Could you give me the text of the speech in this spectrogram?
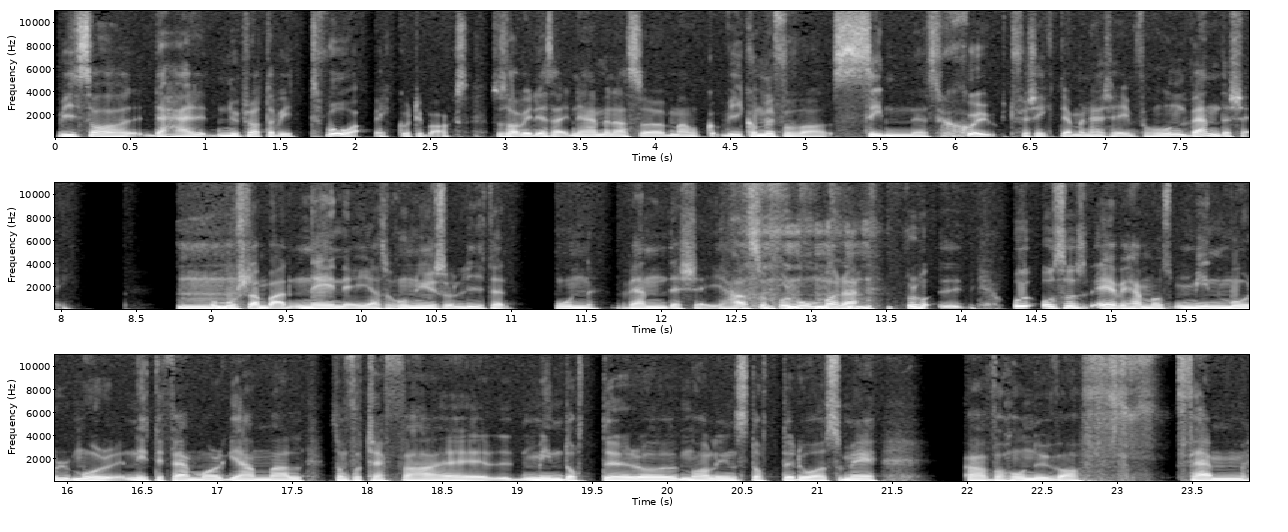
Vi sa, det här, nu pratar vi två veckor tillbaks, så sa vi det så här, nej men alltså man, vi kommer få vara sinnessjukt försiktiga med den här tjejen för hon vänder sig. Och Mm. morsan bara, nej nej, alltså hon är ju så liten. Hon vänder sig. Alltså får hon bara... Får hon, och, och så är vi hemma hos min mormor, 95 år gammal, som får träffa eh, min dotter och Malins dotter då som är, ja, vad hon nu var, fem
